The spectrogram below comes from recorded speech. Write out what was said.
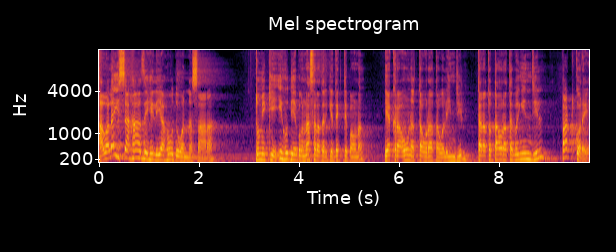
আওয়ালাই সাহাজিহিল ইয়াহুদ ওয়ান নাসারা? তুমি কি ইহুদি এবং নাসারাদেরকে দেখতে পাও না? একরা ওনা তাওরাত ওয়াল ইঞ্জিল তারা তো তাওরাত এবং ইঞ্জিল পাঠ করে।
